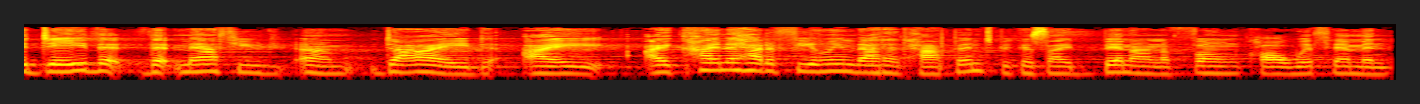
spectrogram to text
the day that, that Matthew um, died, I, I kind of had a feeling that had happened because I'd been on a phone call with him, and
